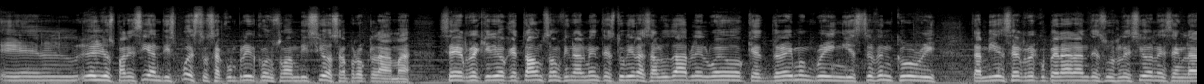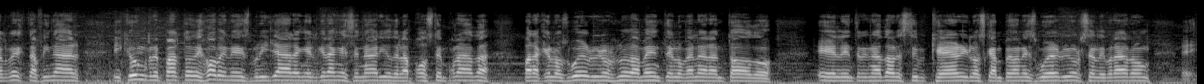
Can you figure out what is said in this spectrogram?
ellos parecían dispuestos a cumplir con su ambiciosa proclama. Se requirió que Thompson finalmente estuviera saludable luego que Draymond Green y Stephen Curry también se recuperaran de sus lesiones en la recta final y que un reparto de jóvenes brillara en el gran escenario de la postemporada para que los Warriors nuevamente lo ganaran todo. El entrenador Steve Kerr y los campeones Warriors celebraron eh,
